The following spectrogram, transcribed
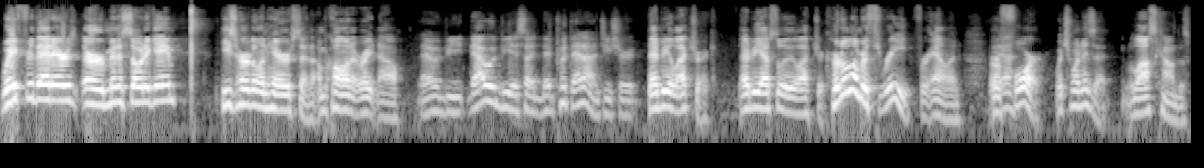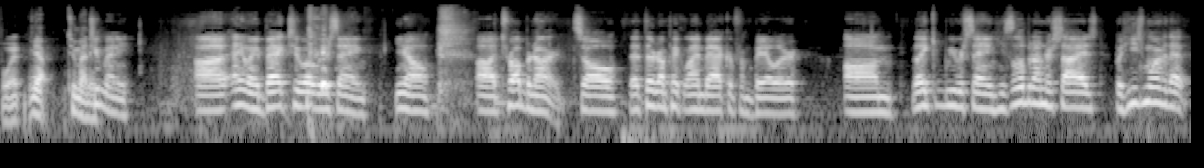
Wait for that Ari- or Minnesota game. He's hurdling Harrison. I'm calling it right now. That would be that would be a side. They put that on a t-shirt. That'd be electric. That'd be absolutely electric. Hurdle number three for Allen or Yeah. four. Which one is it? We lost count at this point. Yeah, too many. Too many. Uh, anyway, back to what we were saying. You know, uh, Terrell Bernard. So that third round pick linebacker from Baylor. Um, like we were saying, he's a little bit undersized, but he's more of that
